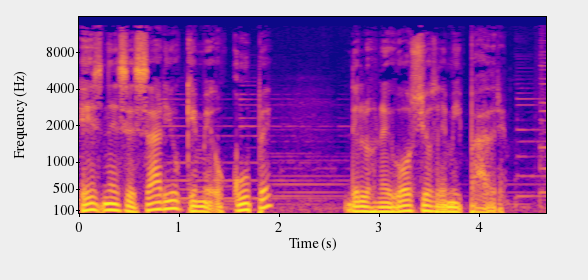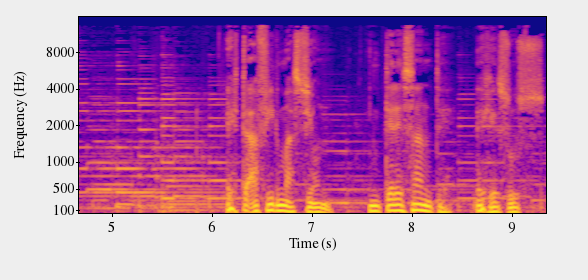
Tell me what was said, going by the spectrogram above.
Es necesario que me ocupe de los negocios de mi Padre. Esta afirmación interesante de Jesús.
